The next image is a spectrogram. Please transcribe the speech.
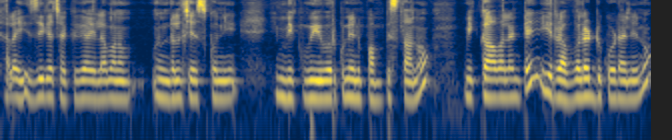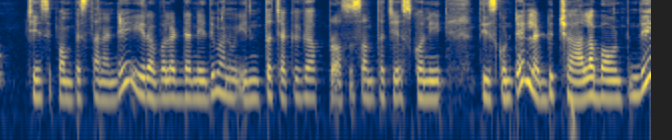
చాలా ఈజీగా చక్కగా ఇలా మనం ఉండలు చేసుకొని మీకు మీ వరకు నేను పంపిస్తాను. మీకు కావాలంటే ఈ రవ్వ లడ్డు కూడా నేను చేసి పంపిస్తానండి. ఈ రవ్వ లడ్డు అనేది మనం ఇంత చక్కగా ప్రాసెస్ అంతా చేసుకొని తీసుకుంటే లడ్డు చాలా బాగుంటుంది.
